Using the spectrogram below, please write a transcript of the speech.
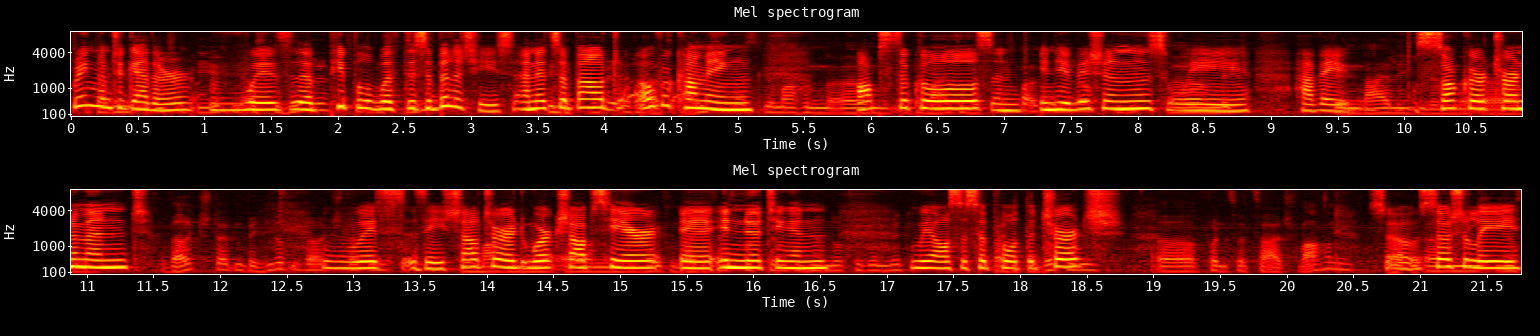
bring them together with uh, people with disabilities. And it's about overcoming ähm, obstacles and inhibitions. Äh, we have a soccer äh, tournament with the sheltered workshops ähm, here uh, in Nürtingen. We also support the church. So socially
